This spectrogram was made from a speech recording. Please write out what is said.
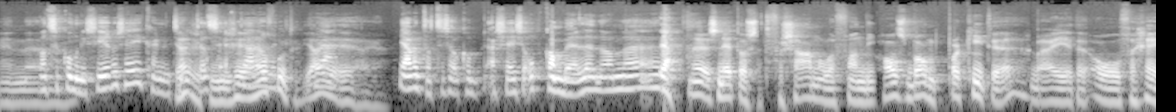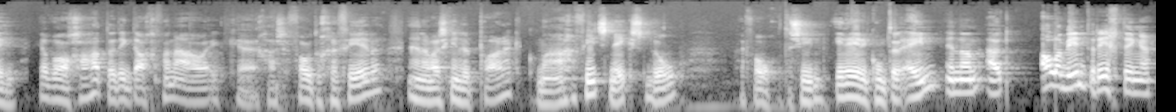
En, uh, Want ze communiceren zeker ja, natuurlijk. ze dat is echt communiceren heel duidelijk. goed. Ja, ja. Ja, ja, Ja, want dat is ook, als jij ze op kan bellen, dan... eh, Ja, nee, dat is net als het verzamelen van die halsbandparkieten bij het eh, OLVG. Ik heb wel gehad dat ik dacht van nou, ik eh, ga ze fotograferen. En dan was ik in het park, ik kom aangefietst, niks, nul. Geen vogel te zien. Ineens komt er één en dan uit alle windrichtingen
